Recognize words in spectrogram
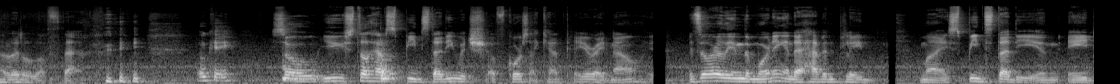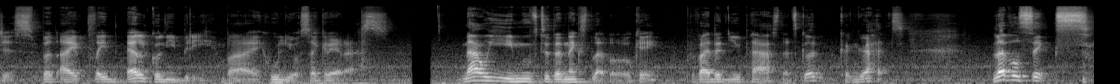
a little of that. okay, so you still have speed study, which of course I can't play right now. It's so early in the morning and I haven't played my speed study in ages, but I played El Colibri by Julio Sagreras. Now we move to the next level, okay? Provided you pass, that's good. Congrats. Level 6.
